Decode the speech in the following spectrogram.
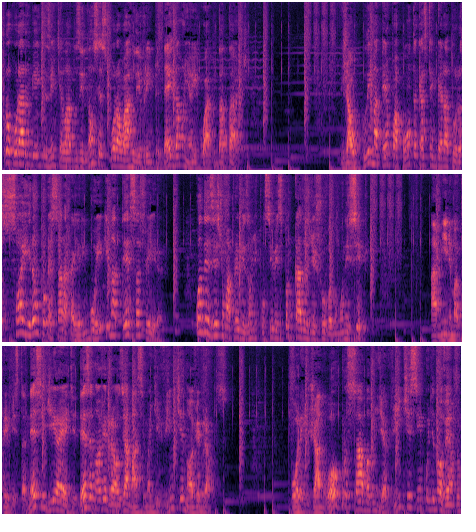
procurar ambientes ventilados e não se expor ao ar livre entre 10 da manhã e 4 da tarde. Já o clima-tempo aponta que as temperaturas só irão começar a cair em Buíque na terça-feira, quando existe uma previsão de possíveis pancadas de chuva no município. A mínima prevista nesse dia é de 19 graus e a máxima de 29 graus. Porém, já no outro sábado, dia 25 de novembro,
